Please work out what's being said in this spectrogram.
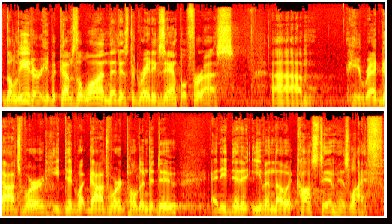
the leader, he becomes the one that is the great example for us. Um, he read God's word, he did what God's word told him to do, and he did it even though it cost him his life.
